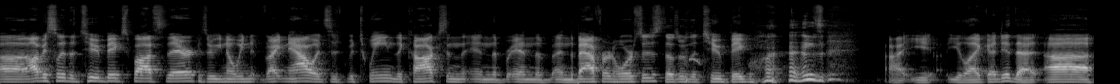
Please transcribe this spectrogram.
Uh, obviously, the two big spots there because we know we right now it's between the Cox and the and the and the and the Baffert horses. Those are the two big ones. You, you like I did that. Uh,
